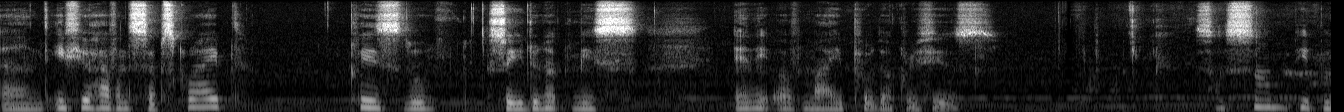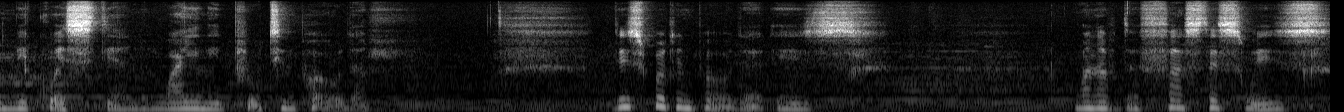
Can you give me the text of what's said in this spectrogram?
And if you haven't subscribed please do so you do not miss any of my product reviews so some people may question why you need protein powder this protein powder is one of the fastest ways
